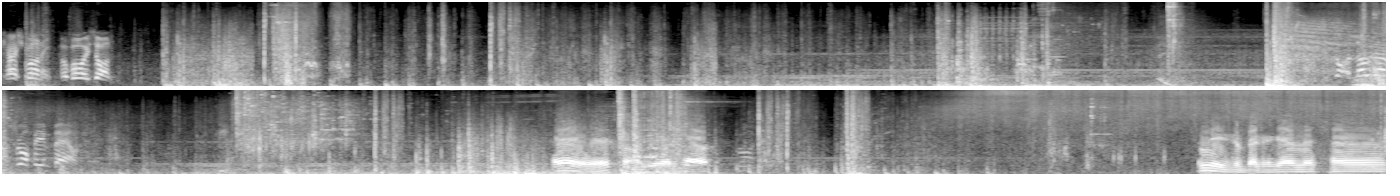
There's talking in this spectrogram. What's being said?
Cash money. I've eyes on. Got a loadout drop inbound. Oh, we're probably right out. I'm using a better gun this time.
